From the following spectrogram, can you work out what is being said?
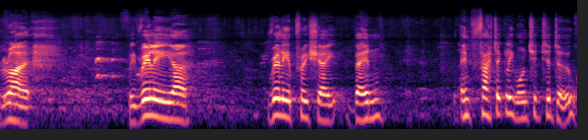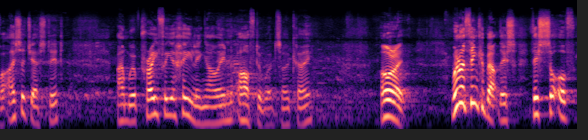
right. We really, uh, really appreciate Ben emphatically wanted to do what I suggested, and we'll pray for your healing, Owen, afterwards, okay? All right. When I think about this, this sort of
